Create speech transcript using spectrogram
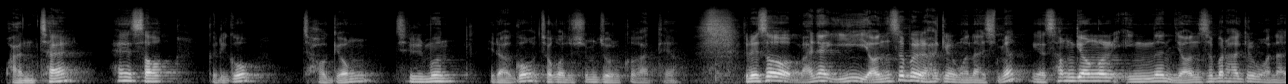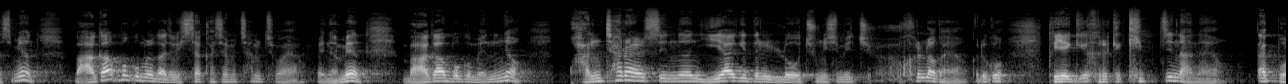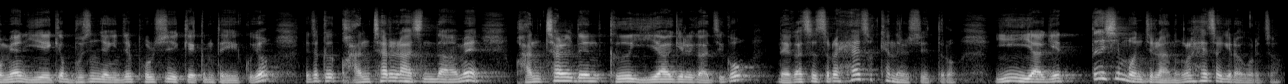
관찰, 해석, 그리고 적용 질문이라고 적어주시면 좋을 것 같아요. 그래서 만약 이 연습을 하길 원하시면 성경을 읽는 연습을 하길 원하시면 마가복음을 가지고 시작하시면 참 좋아요. 왜냐하면 마가복음에는요 관찰할 수 있는 이야기들로 중심이 쭉 흘러가요. 그리고 그 얘기가 그렇게 깊진 않아요. 딱 보면 이 얘기가 무슨 얘기인지를 볼 수 있게끔 되어 있고요. 그래서 그 관찰을 하신 다음에 관찰된 그 이야기를 가지고 내가 스스로 해석해낼 수 있도록 이 이야기의 뜻이 뭔지를 아는 걸 해석이라고 그러죠.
